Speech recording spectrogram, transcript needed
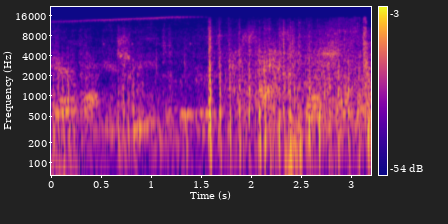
Care package being delivered. Sponsored by Chevron.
